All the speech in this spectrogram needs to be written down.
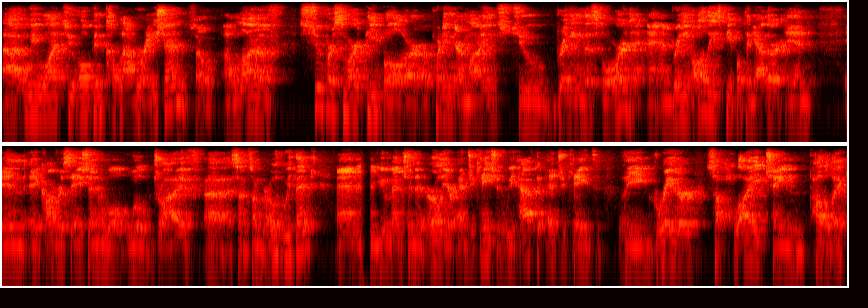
Uh, we want to open collaboration. So a lot of super smart people are, are putting their minds to bringing this forward and, and bringing all these people together in in a conversation will will drive uh, some some growth. We think. And you mentioned it earlier, education. We have to educate the greater supply chain public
